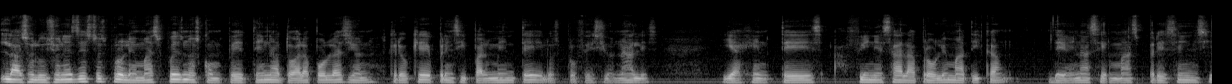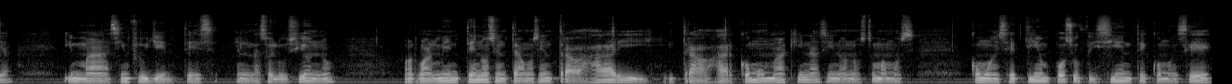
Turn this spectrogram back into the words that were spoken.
las soluciones de estos problemas pues nos competen a toda la población, creo que principalmente los profesionales y agentes afines a la problemática deben hacer más presencia y más influyentes en la solución, ¿no? Normalmente nos centramos en trabajar y, trabajar como máquinas y no nos tomamos como ese tiempo suficiente, como ese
